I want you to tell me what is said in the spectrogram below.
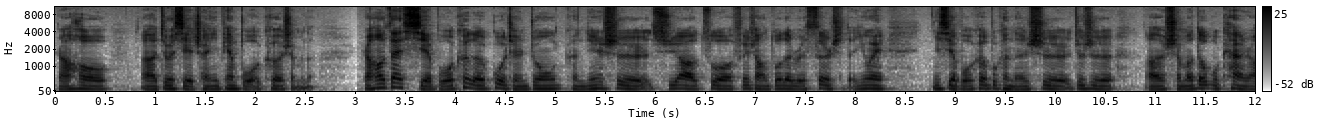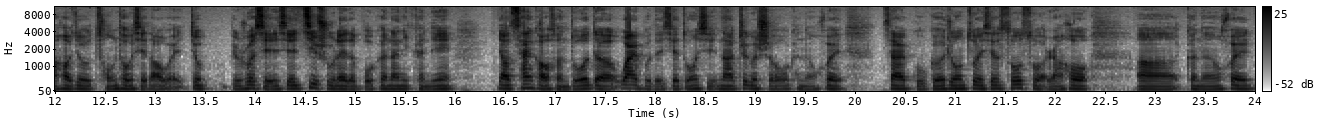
然后。呃，就写成一篇博客什么的，然后在写博客的过程中，肯定是需要做非常多的 research 的，因为你写博客不可能是就是呃什么都不看，然后就从头写到尾。就比如说写一些技术类的博客，那你肯定要参考很多的外部的一些东西。那这个时候可能会在谷歌中做一些搜索，然后呃可能会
